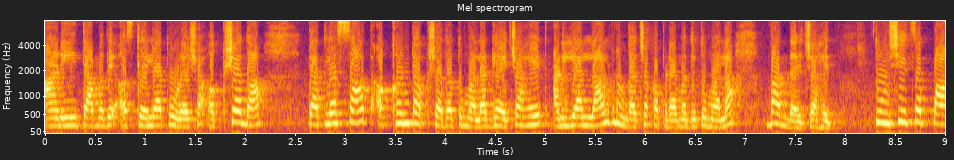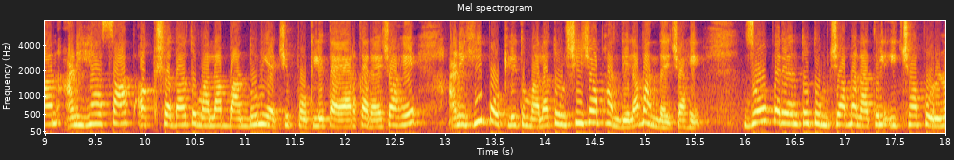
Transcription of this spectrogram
आणि त्यामध्ये असलेल्या थोड्याशा अक्षदा त्यातल्या सात अखंड अक्षदा तुम्हाला घ्यायच्या आहेत आणि या लाल रंगाच्या कपड्यामध्ये तुम्हाला बांधायच्या आहेत. तुळशीचं पान आणि ह्या सात अक्षदा तुम्हाला बांधून याची पोटली तयार करायची आहे आणि ही पोटली तुम्हाला तुळशीच्या फांदीला बांधायची आहे. जोपर्यंत तुमच्या मनातील इच्छा पूर्ण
